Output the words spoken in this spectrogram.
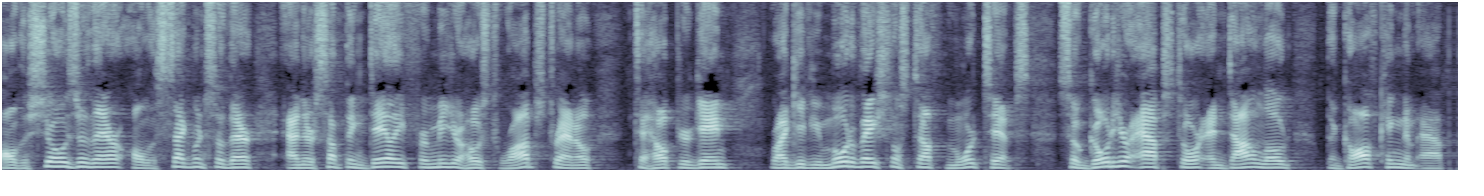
All the shows are there, all the segments are there, and there's something daily from me, your host, Rob Strano, to help your game, where I give you motivational stuff, more tips. So go to your app store and download the Golf Kingdom app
